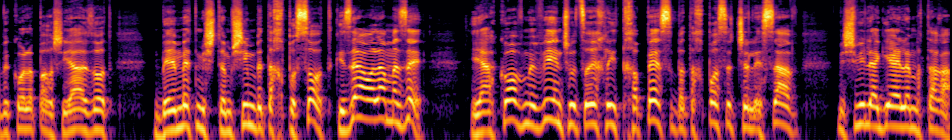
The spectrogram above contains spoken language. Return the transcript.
בכל הפרשייה הזאת באמת משתמשים בתחפושות, כי זה העולם הזה. יעקב מבין שהוא צריך להתחפש בתחפושת של עשו בשביל להגיע אל המטרה.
